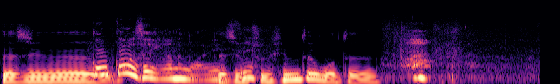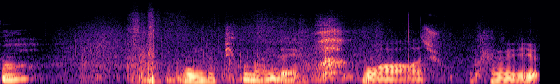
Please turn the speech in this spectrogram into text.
내 지금 꿈꾸면서 얘기하는 거내 아니지? 지금 좀 힘들거든. 왜? 몸도 피곤한데 확 뭐가 와가지고 그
